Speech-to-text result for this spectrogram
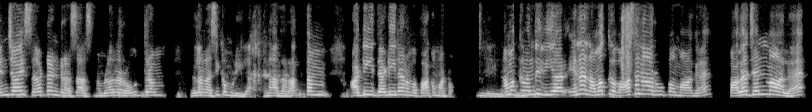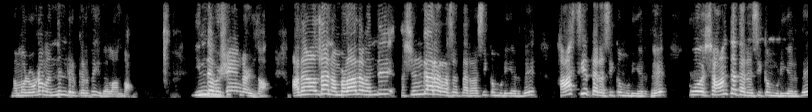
enjoy certain rasas நம்மளால ரௌத்ரம் இதெல்லாம் ரசிக்க முடியல ஏன்னா அந்த ரத்தம் அடி தடிலாம் நம்ம பார்க்க மாட்டோம். நமக்கு வந்து வி ஆர் ஏன்னா நமக்கு வாசனா ரூபமாக பல ஜென்மால நம்மளோட வந்துட்டு இருக்கிறது இதெல்லாம் தான் இந்த. விஷயங்கள் தான் அதனாலதான் நம்மளால வந்து சிங்கார ரசத்தை ரசிக்க முடியறது ஹாஸ்யத்தை ரசிக்க முடியறது ஓ சாந்தத்தை ரசிக்க முடியறது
